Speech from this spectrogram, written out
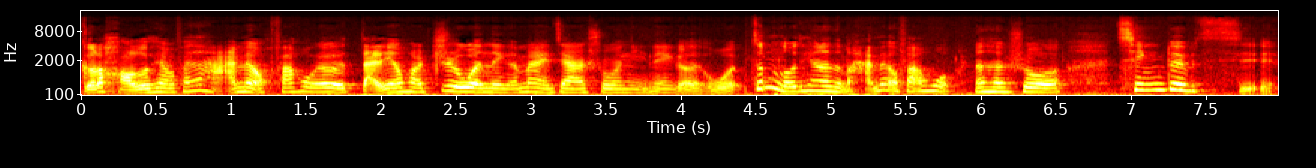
隔了好多天，我发现还没有发货。我又打电话质问那个卖家，说你那个我这么多天了，怎么还没有发货？然后他说：“亲，对不起，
